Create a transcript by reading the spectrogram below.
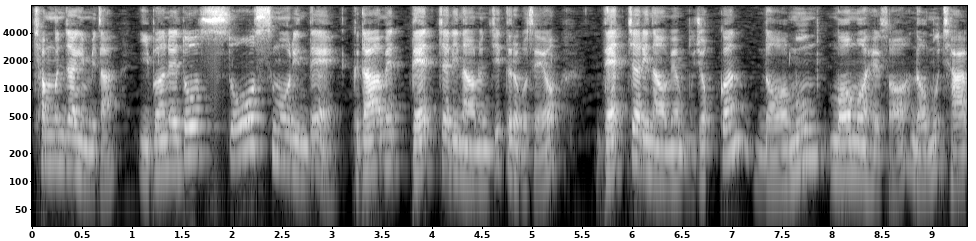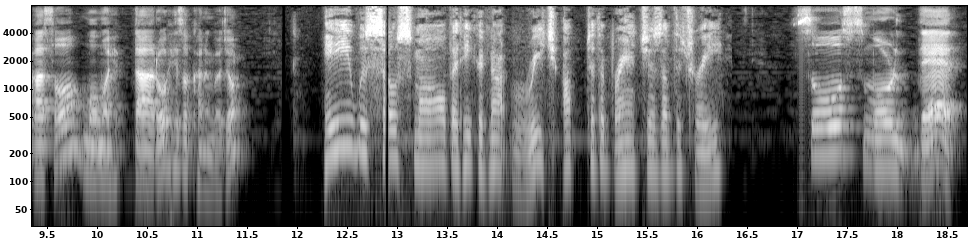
첫 문장입니다. 이번에도 so small인데 그 다음에 that절이 나오는지 들어보세요. that절이 나오면 무조건 너무 뭐뭐해서 너무 작아서 뭐뭐 했다로 해석하는 거죠. He was so small that he could not reach up to the branches of the tree, so small that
